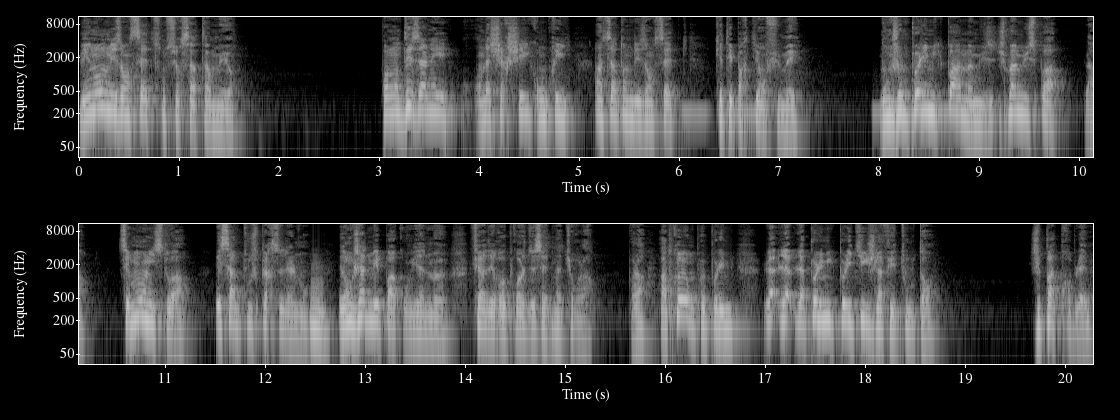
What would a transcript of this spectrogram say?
Les noms de mes ancêtres sont sur certains murs. Pendant des années, on a cherché, y compris un certain nombre des ancêtres qui étaient partis en fumée. Donc je ne polémique pas, je m'amuse pas, là. C'est mon histoire. Et ça me touche personnellement. Et donc j'admets pas qu'on vienne me faire des reproches de cette nature-là. Voilà. Après, on peut polémiquer. La, la- la polémique politique, je la fais tout le temps. J'ai pas de problème.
